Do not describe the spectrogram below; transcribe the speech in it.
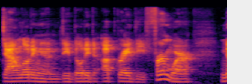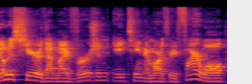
downloading and the ability to upgrade the firmware. Notice here that my version 18 MR3 firewall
